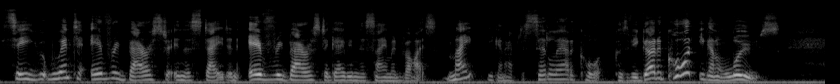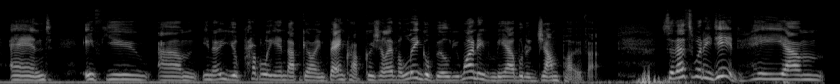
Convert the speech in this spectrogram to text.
See, we went to every barrister in the state, and every barrister gave him the same advice mate, you're going to have to settle out of court because if you go to court, you're going to lose. And if you, um, you know, you'll probably end up going bankrupt because you'll have a legal bill you won't even be able to jump over. So that's what he did. He, um,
